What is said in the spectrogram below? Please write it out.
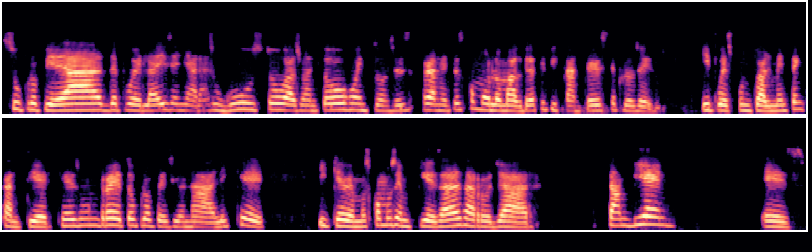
su propiedad, de poderla diseñar a su gusto, a su antojo, entonces realmente es como lo más gratificante de este proceso. Y pues puntualmente en Cantier, que es un reto profesional y que y que vemos cómo se empieza a desarrollar también es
